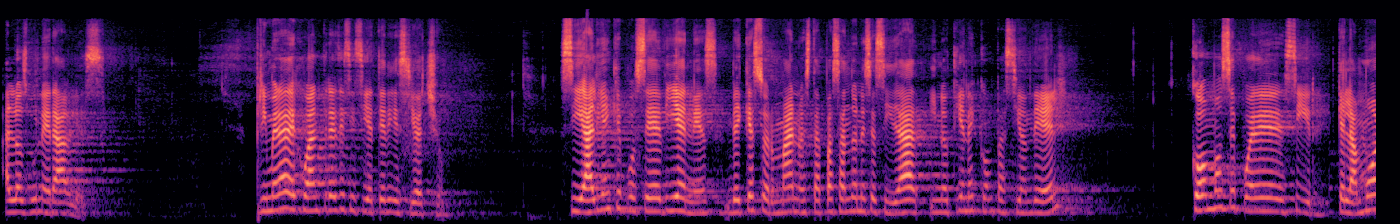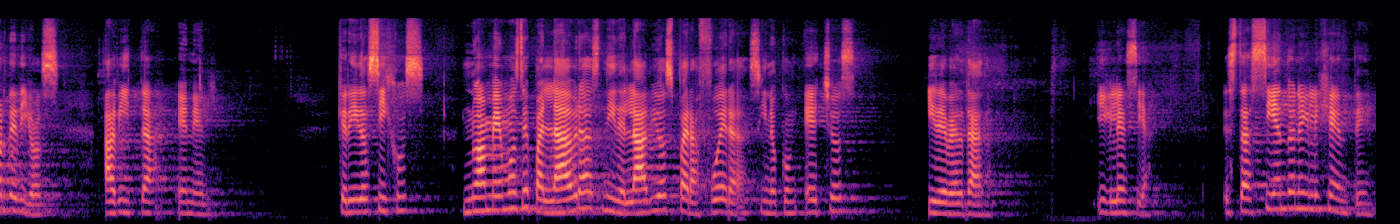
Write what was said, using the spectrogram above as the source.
a los vulnerables. Primera de Juan 3, 17, 18. Si alguien que posee bienes ve que su hermano está pasando necesidad y no tiene compasión de él, ¿Cómo se puede decir que el amor de Dios habita en él? Queridos hijos, no amemos de palabras ni de labios para afuera, sino con hechos y de verdad. Iglesia, ¿estás siendo negligente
